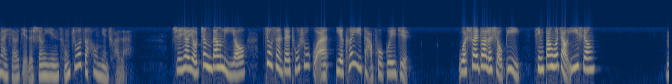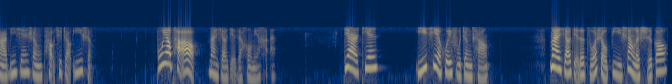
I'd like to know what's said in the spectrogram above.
麦小姐的声音从桌子后面传来：“只要有正当理由。”就算在图书馆也可以打破规矩。我摔断了手臂，请帮我找医生。马彬先生跑去找医生。不要跑！麦小姐在后面喊。第二天，一切恢复正常。麦小姐的左手臂上了石膏，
